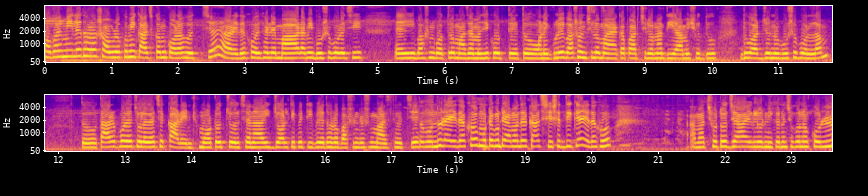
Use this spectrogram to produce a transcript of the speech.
সবাই মিলে ধরো সব রকমই কাজকাম করা হচ্ছে। আর এই দেখো এখানে মা আর আমি বসে পড়েছি এই বাসনপত্র মাঝামাঝি করতে। তো অনেকগুলোই বাসন ছিল, মা একা পারছিল না, দিয়ে আমি শুধু ধোয়ার জন্য বসে পড়লাম। তো তারপরে চলে গেছে কারেন্ট মোটর চলছে না এই জল টিপে টিপে ধরো বাসন টাসন মাজতে হচ্ছে। তো বন্ধুরা এই দেখো মোটামুটি আমাদের কাজ শেষের দিকে। এই দেখো আমার ছোট যা এগুলো নিকানো চুকানো করল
